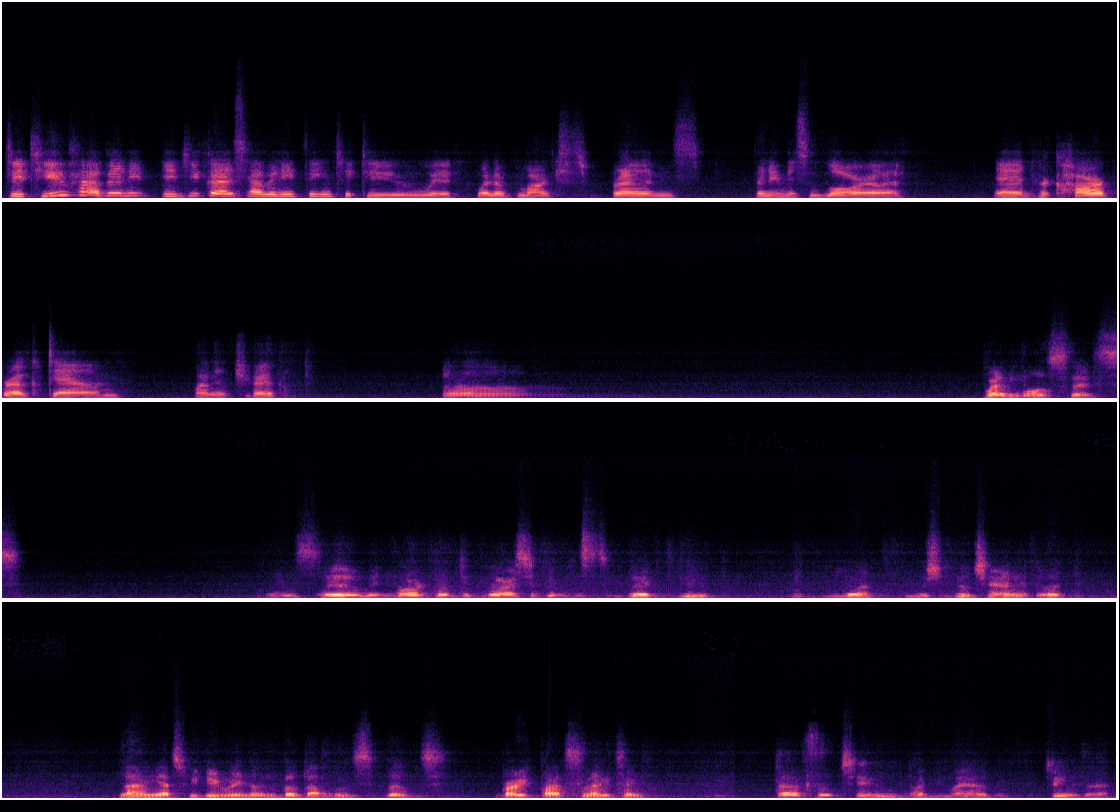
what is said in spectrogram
did you have any? Did you guys have anything to do with one of Mark's friends? Her name is Laura, and her car broke down on a trip. Um, when was this? It was uh, when Mark went to class, if it was to the uh, Michigan channel. And yes, we do remember that was, that was very fascinating. That's the too. Like you might have to do with that.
